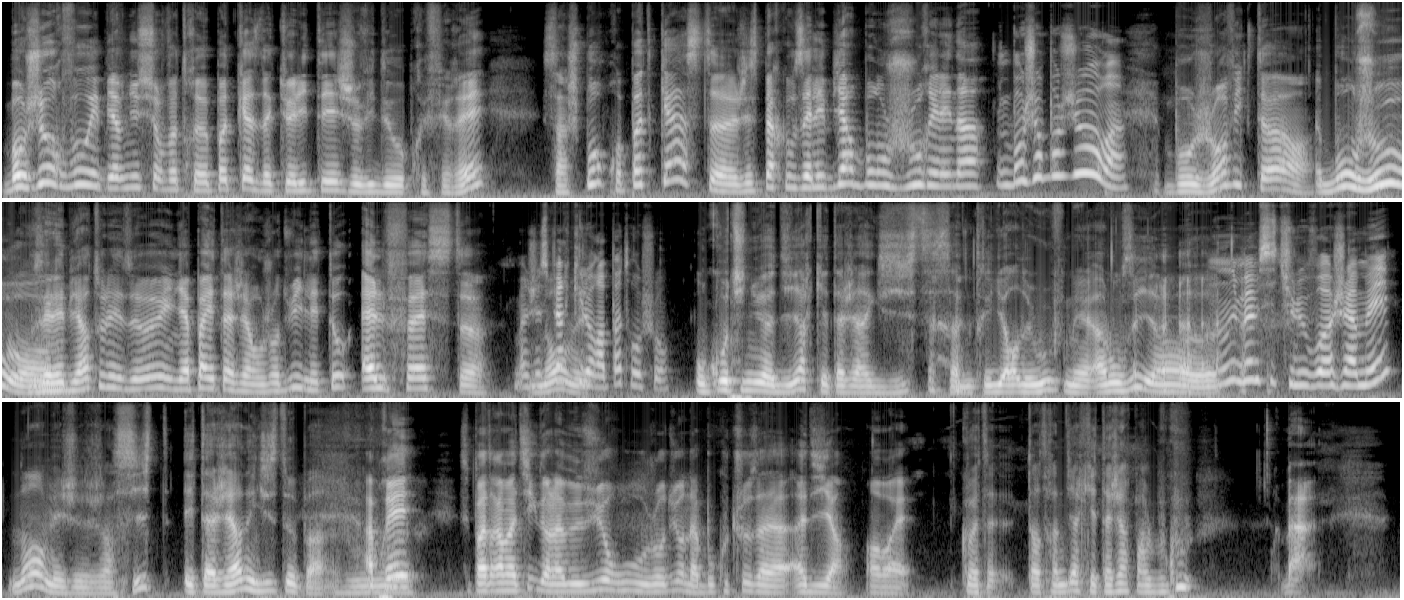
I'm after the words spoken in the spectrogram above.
Bonjour vous et bienvenue sur votre podcast d'actualité jeux vidéo préféré, Singe Pourpre Podcast. J'espère que vous allez bien. Bonjour Elena. Bonjour, bonjour. Bonjour Victor. Bonjour Vous allez bien tous les deux? Il n'y a pas étagère aujourd'hui, il est au Hellfest. Bah, J'espère qu'il aura pas trop chaud. On continue à dire qu'étagère existe, ça me trigger de ouf, mais allons-y. Hein, euh. Même si tu le vois jamais, Non, mais j'insiste, étagère n'existe pas. Vous- Après, c'est pas dramatique dans la mesure où aujourd'hui on a beaucoup de choses à, à dire, en vrai. Quoi, t'es en train de dire qu'étagère parle beaucoup? Bah,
